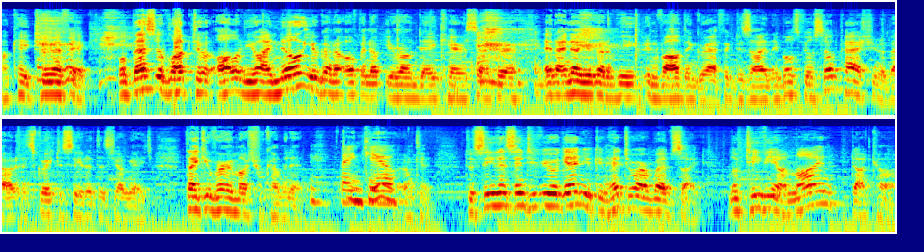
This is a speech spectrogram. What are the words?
Okay, terrific. well, best of luck to all of you. I know you're going to open up your own daycare center, and I know you're going to be involved in graphic design. They both feel so passionate about it. It's great to see it at this young age. Thank you very much for coming in. Thank Thank, you. you. Okay. To see this interview again, you can head to our website, looktvonline.com.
